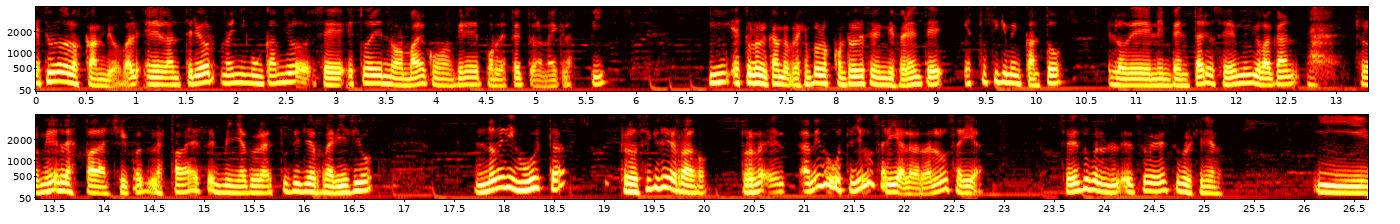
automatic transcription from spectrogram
Este es uno de los cambios, ¿vale? En el anterior no hay ningún cambio, esto es normal como viene por defecto en el Minecraft P. Y esto es lo que cambia, por ejemplo los controles se ven diferentes. Esto sí que me encantó, lo del inventario se ve muy bacán. Pero miren la espada chicos, la espada es en miniatura, esto sí que es rarísimo. No me disgusta, pero sí que se ve raro. Pero eh, a mí me gusta, yo lo usaría, la verdad, lo usaría. Se ve súper, eso es súper genial. Y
